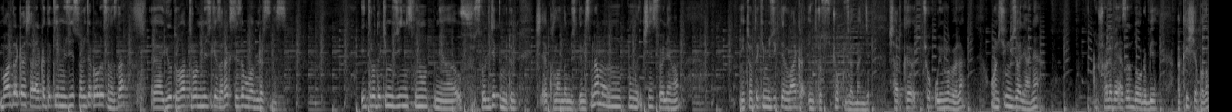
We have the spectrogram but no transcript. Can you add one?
Bu arada arkadaşlar arkadaki müziği soracak olursanız da e, YouTube'a troll müzik yazarak siz de bulabilirsiniz. Introdaki müziğin ismini unuttum ya. Uf, söyleyecektim bütün şey, kullandığım müziklerin ismini ama unuttuğum için söyleyemem. Introdaki müzikleri like introsu çok güzel bence. Şarkı çok uyumlu böyle. Onun için güzel yani. Şöyle beyaza doğru bir akış yapalım.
